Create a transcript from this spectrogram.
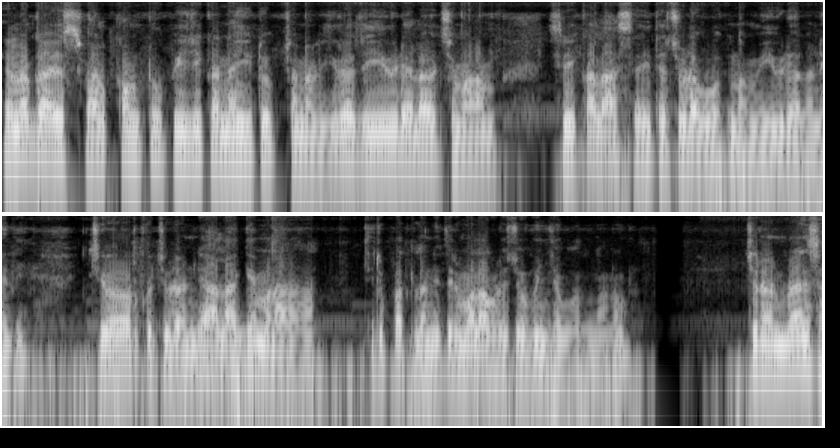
Hello guys welcome to PG Kanna YouTube channel ఈరోజు ఈ వీడియోలో వచ్చి మనం శ్రీకాళహస్తి అయితే చూడబోతున్నాం ఈ వీడియోలో అనేది. చివరి వరకు చూడండి. అలాగే మన తిరుపతిలోని తిరుమల కూడా చూపించబోతున్నాను. చూడండి ఫ్రెండ్స్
